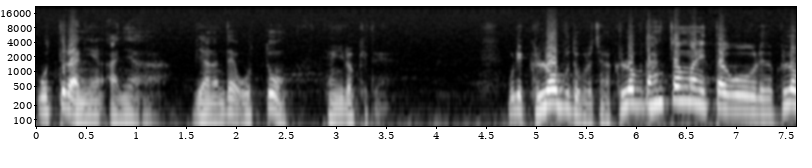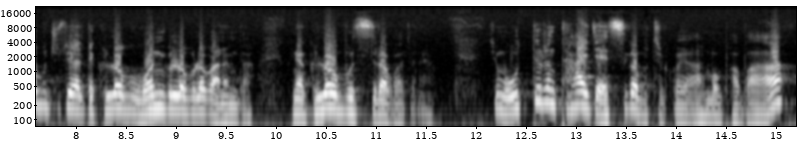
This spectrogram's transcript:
옷들 아니에요? 아니야. 미안한데 옷도 그냥 이렇게 돼. 우리 글러브도 그렇잖아. 글러브도 한 짝만 있다고 그래서 글러브 주세요 할때 글러브 원 글러브라고 안 합니다. 그냥 글러브스라고 하잖아요. 지금 옷들은 다 이제 s가 붙을 거야. 한번 봐봐.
